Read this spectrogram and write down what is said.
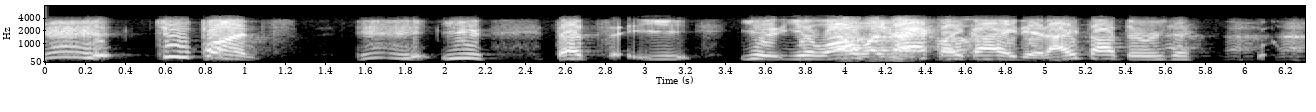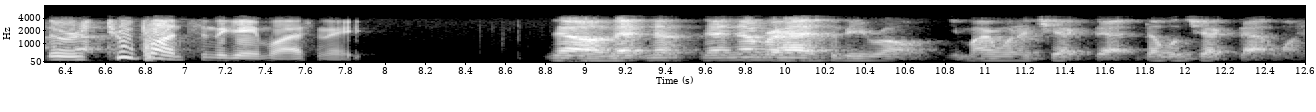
Two punts. You that's you you you lost track like I did. I thought there was a there was two punts in the game last night. No, that no, that number has to be wrong. You might want to check that. Double check that one.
